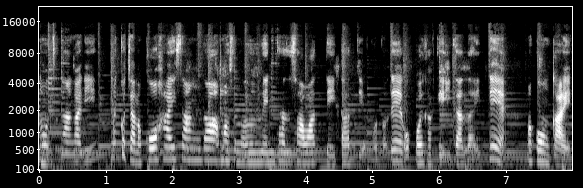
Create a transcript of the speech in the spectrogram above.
のつながり、まこちゃんの後輩さんが、まあ、その運営に携わっていたっていうことでお声かけいただいて、まあ、今回、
